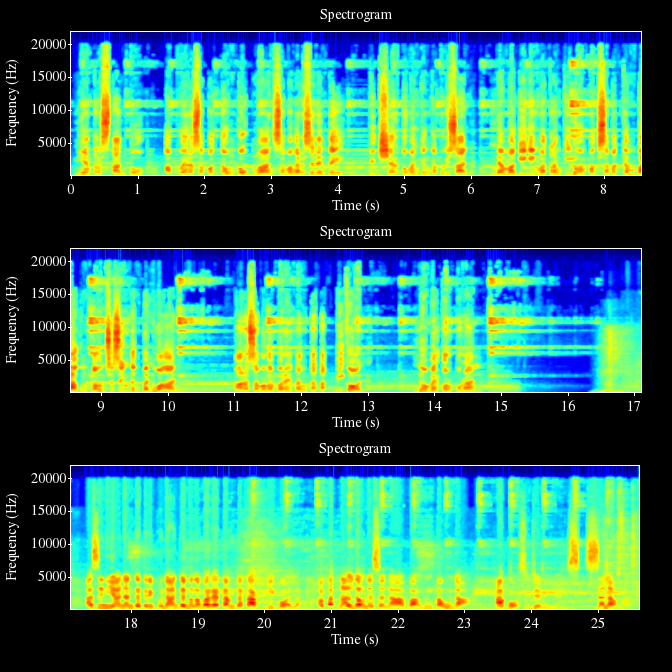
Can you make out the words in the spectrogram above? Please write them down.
Mientras tanto, apwera sa pagtaong kaugmahan sa mga residente, pigshare tuman kang kapulisan na magiging matrangkilo ang pagsabat kang bagong taon sa sendang banwaan. Para sa mga baretang tatak Bicol, Nomer Corporal, Asin yan ang katiripunan kan mga baretang tatak Bicol. Apat na aldaw na sana bagong taon na. Ako si Jenny Yes. Salamat.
